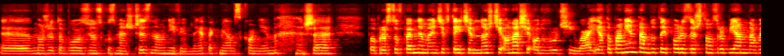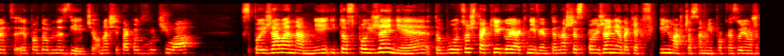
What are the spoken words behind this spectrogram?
E, może to było w związku z mężczyzną, nie wiem. No ja tak miałam z koniem, że po prostu w pewnym momencie w tej ciemności ona się odwróciła. Ja to pamiętam do tej pory, zresztą zrobiłam nawet e, podobne zdjęcie. Ona się tak odwróciła, spojrzała na mnie i to spojrzenie to było coś takiego jak, nie wiem, te nasze spojrzenia, tak jak w filmach czasami pokazują, że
